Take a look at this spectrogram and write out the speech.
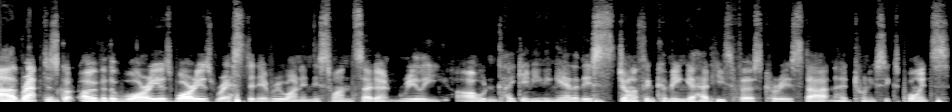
Uh, Raptors got over the Warriors. Warriors rested everyone in this one, so don't really. I wouldn't take anything out of this. Jonathan Kuminga had his first career start and had 26 points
